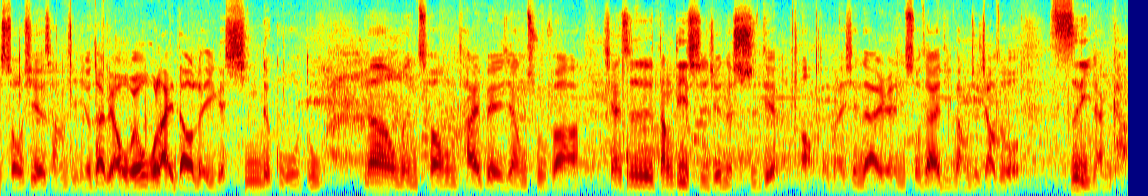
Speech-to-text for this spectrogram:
熟悉的场景，就代表我又来到了一个新的国度。那我们从台北这样出发，现在是当地时间的十点。好，我们现在人所在的地方就叫做斯里兰卡。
